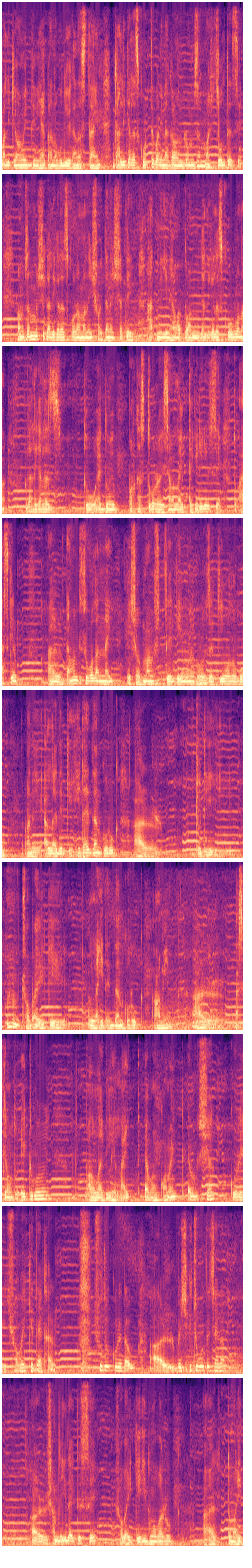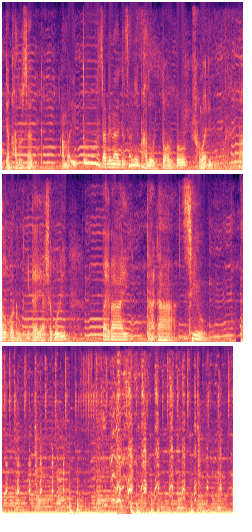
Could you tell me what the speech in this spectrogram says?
মালিক আহমেদ্দিন ইয়াকানা বুধু একানাস্তাইন গালি গালাজ করতে পারি না, কারণ রমজান মাস চলতেছে। রমজান মাসে গালি গালাজ করা মানে শয়তানের সাথে হাত মিলিয়ে নেওয়া, তো আমি গালি গালাজ করব না। গালি গালাজ তো একদমই বরখাস্ত করা হয়েছে আমার লাইফ থেকে, ঠিক আছে? তো আজকে আর তেমন কিছু বলার নাই। এইসব মানুষদেরকে মনে করো যে কী বলব? মানে আল্লাহ এদেরকে হৃদায়ত দান করুক, আর যদি সবাইকে আল্লাহ হৃদায়ত দান করুক, আমিন। আর আজকের মতো এইটুকুই। ভালো লাগলে লাইক এবং কমেন্ট এবং শেয়ার করে সবাইকে দেখার সুযোগ করে দাও। আর বেশি কিছু বলতে চাই না। আর সামনে ঈদ আইতেছে, সবাইকে ঈদ মোবারক। আর তোমার ঈদটা ভালো যাক। আমার ঈদ তো যাবে না, জানি ভালো তারপর সবারই ভালো কাটুক, এটাই আশা করি। Bye bye tata see you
